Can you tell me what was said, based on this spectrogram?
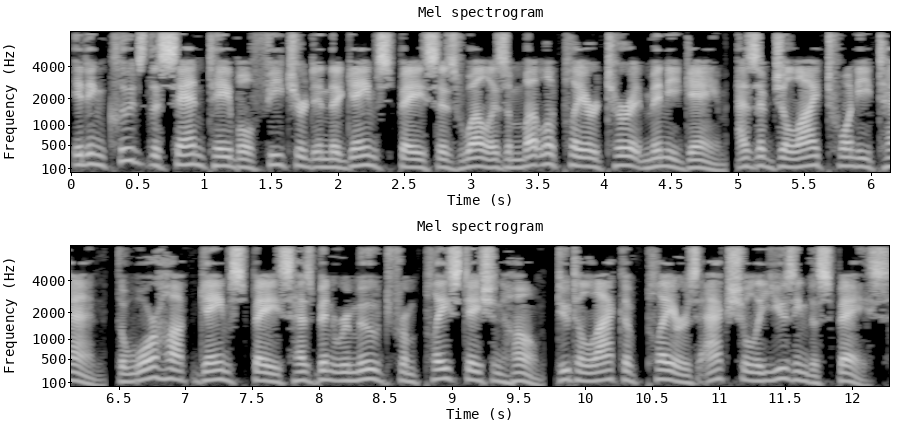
It includes the sand table featured in the game space as well as a multiplayer turret mini game. As of July 2010, the Warhawk game space has been removed from PlayStation Home, due to lack of players actually using the space.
